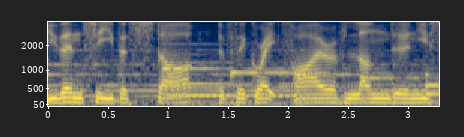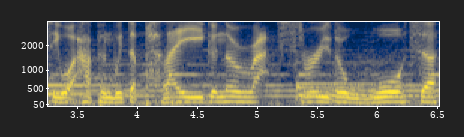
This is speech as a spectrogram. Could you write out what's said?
you then see the start of the Great Fire of London. You see what happened with the plague and the rats through the water.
